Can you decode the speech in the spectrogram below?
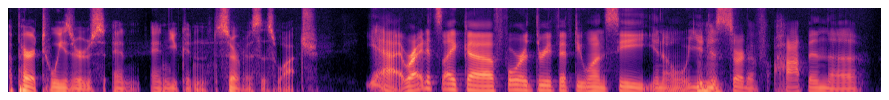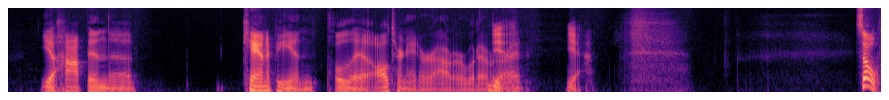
a pair of tweezers and and you can service this watch. Yeah, right. It's like a Ford 351C. You know, where you Mhm. just sort of hop in the, you hop in the canopy and pull the alternator out or whatever, Yeah. right? Yeah. So,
